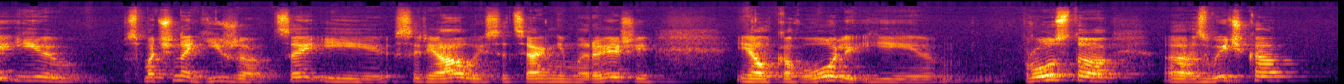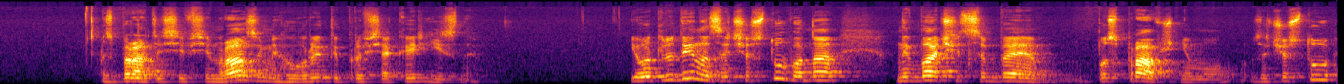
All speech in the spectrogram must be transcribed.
і смачна їжа, це і серіали, і соціальні мережі, і алкоголь, і просто е, звичка збиратися всім разом і говорити про всяке різне. І от людина зачасту вона не бачить себе по-справжньому. Зачасту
